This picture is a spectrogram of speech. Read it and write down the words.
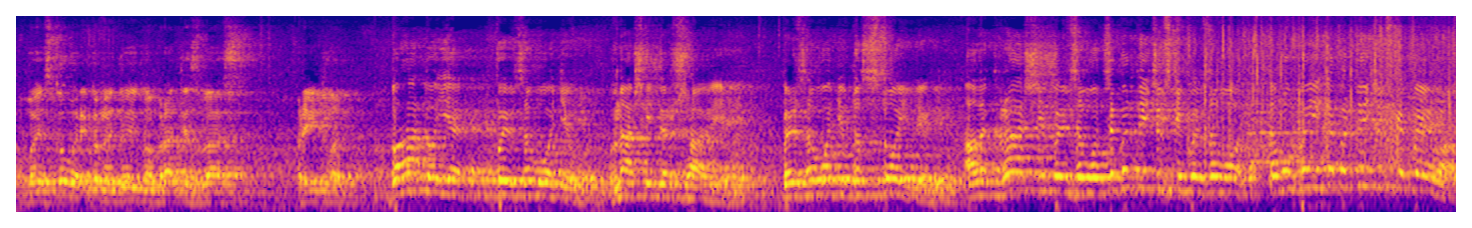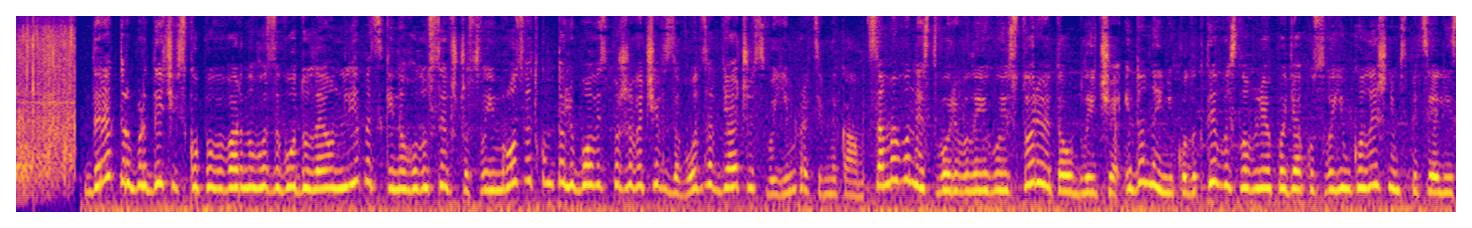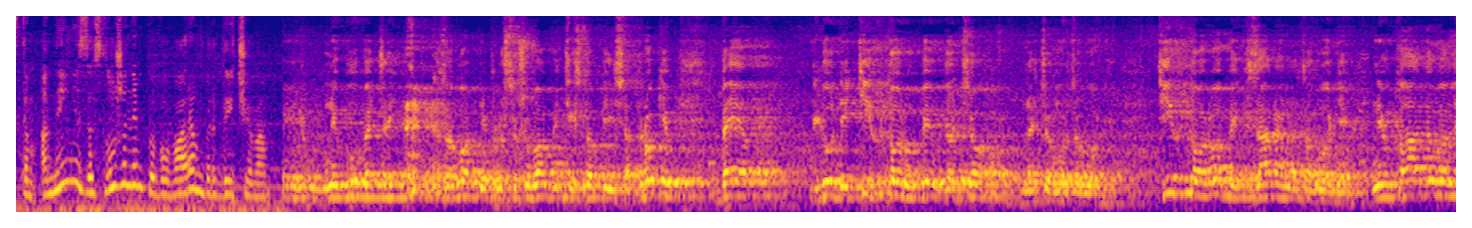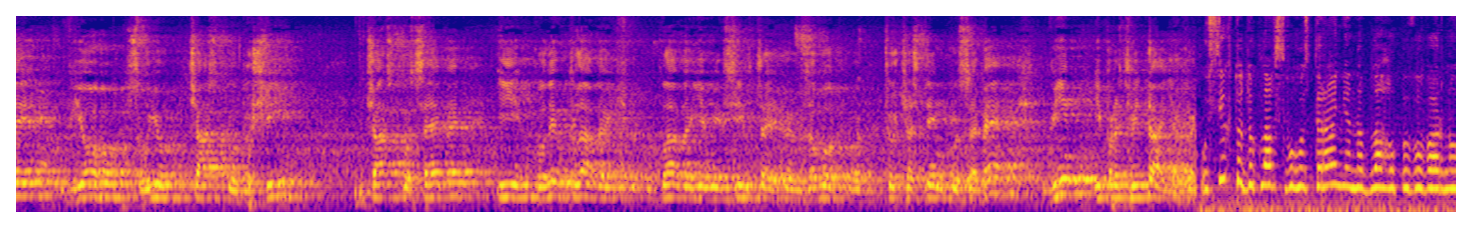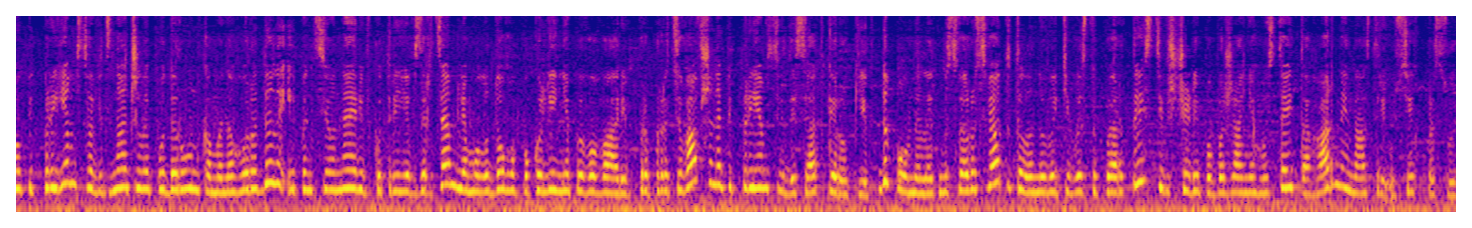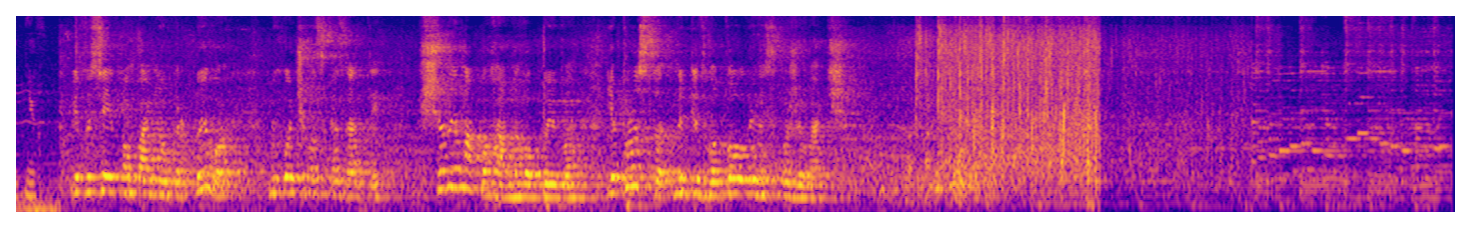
обов'язково рекомендуємо брати з вас приклад. Багато є пивзаводів в нашій державі, пивзаводів достойних, але кращий пивзавод це Бердичівський пивзавод. Тому пийте бердичівське пиво. Директор Бердичівського пивоварного заводу Леон Ліпецький наголосив, що своїм розвитком та любові споживачів завод завдячує своїм працівникам. Саме вони створювали його історію та обличчя, і донині колектив висловлює подяку своїм колишнім спеціалістам, а нині заслуженим пивоварам Бердичева. не був би цей завод, не простосував би цих 150 років, би люди, ті, хто робив до цього на цьому заводі, ті, хто робить зараз на заводі, не вкладували його свою частку душі, частку себе. І коли вкладають, вкладаємо всі в цей в завод от цю частинку себе, він і процвітає. Усі, хто доклав свого старання на благо пивоварного підприємства, відзначили подарунками, нагородили і пенсіонерів, котрі є взірцем для молодого покоління пивоварів, пропрацювавши на підприємстві десятки років. Доповнили атмосферу свята талановиті виступи артистів, щирі побажання гостей та гарний настрій усіх присутніх. Від усієї компанії «Укрпиво» ми хочемо сказати, що нема поганого пива. Я просто непідготовлений споживач.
